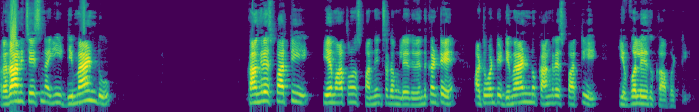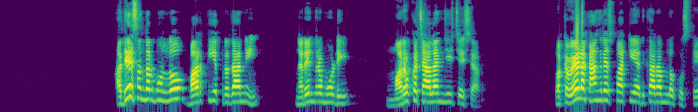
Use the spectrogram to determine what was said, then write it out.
ప్రధాని చేసిన ఈ డిమాండు కాంగ్రెస్ పార్టీ ఏమాత్రం స్పందించడం లేదు. ఎందుకంటే అటువంటి డిమాండ్ను కాంగ్రెస్ పార్టీ ఇవ్వలేదు కాబట్టి. అదే సందర్భంలో భారతీయ ప్రధాని నరేంద్ర మోడీ మరొక ఛాలెంజీ చేశారు. ఒకవేళ కాంగ్రెస్ పార్టీ అధికారంలోకి వస్తే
